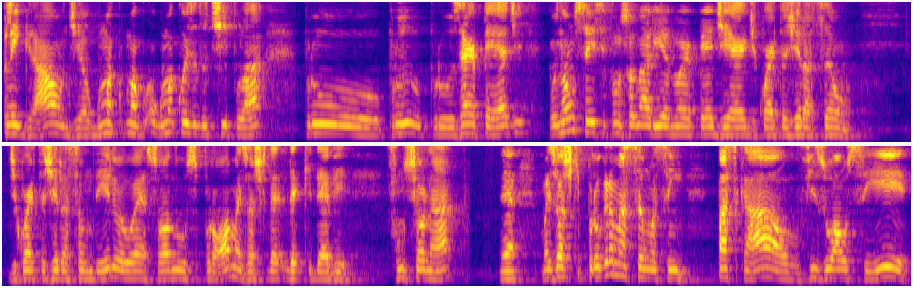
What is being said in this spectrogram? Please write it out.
Playground, alguma, uma, alguma coisa do tipo lá, pro, pro, pros AirPad. Eu não sei se funcionaria no AirPad Air de quarta geração, de quarta geração dele, ou é só nos Pro, mas eu acho que deve, que deve funcionar. Né? Mas eu acho que programação assim Pascal, Visual C,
